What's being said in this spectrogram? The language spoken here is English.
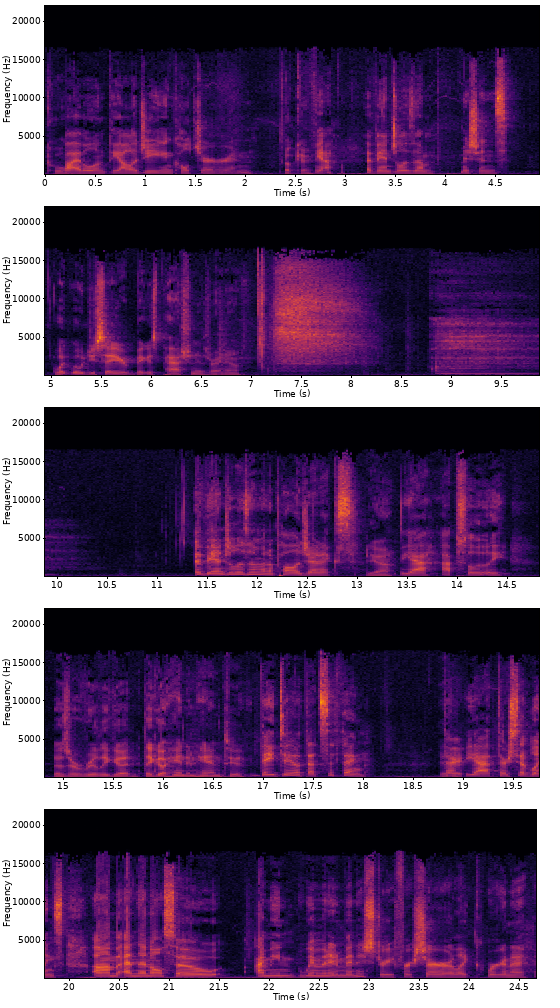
Cool. Bible and theology and culture and, Okay. yeah, evangelism, missions. What, what would you say your biggest passion is right now? Evangelism and apologetics. Yeah, Yeah, absolutely. those are really good. They go hand in hand too. They do. That's the thing. Yeah. They're, yeah, they're siblings. Um, and then also, I mean, women in ministry for sure. Like we're gonna,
